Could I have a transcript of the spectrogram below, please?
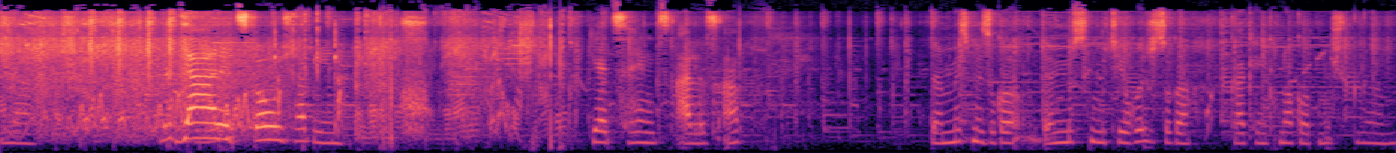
Ja. Ja, let's go, ich hab ihn. Jetzt hängt's alles ab. Dann müssen wir sogar, dann müssten wir theoretisch sogar gar keinen Knockout mehr spielen.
